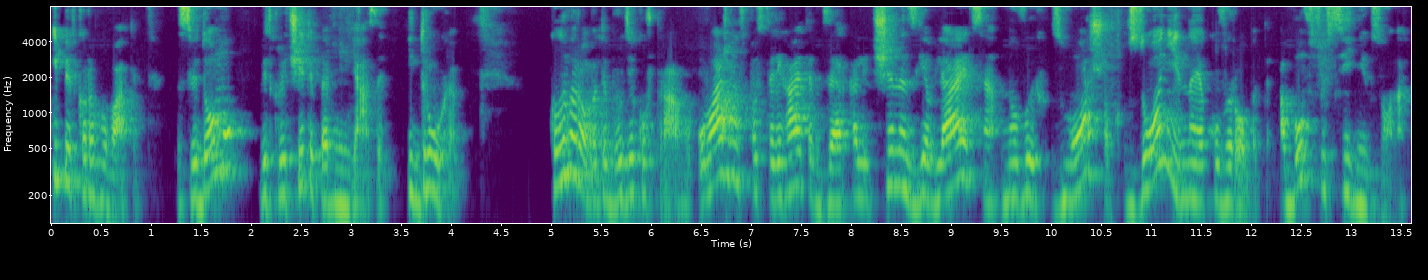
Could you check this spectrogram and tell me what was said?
і підкоригувати свідомо відключити певні м'язи. І друге, коли ви робите будь-яку вправу, уважно спостерігайте в дзеркалі, чи не з'являється нових зморшок в зоні, на яку ви робите, або в сусідніх зонах.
